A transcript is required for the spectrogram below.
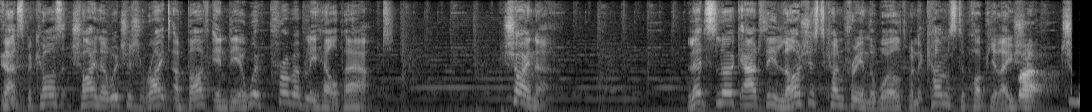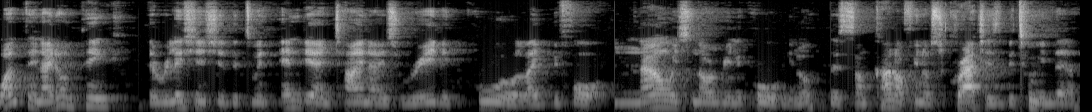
That's because China, which is right above India, would probably help out. China. Let's look at the largest country in the world when it comes to population. But one thing, I don't think the relationship between India and China is really cool like before. Now it's not really cool, you know? There's some kind of, you know, scratches between them.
